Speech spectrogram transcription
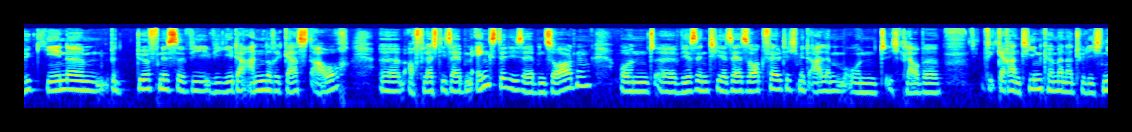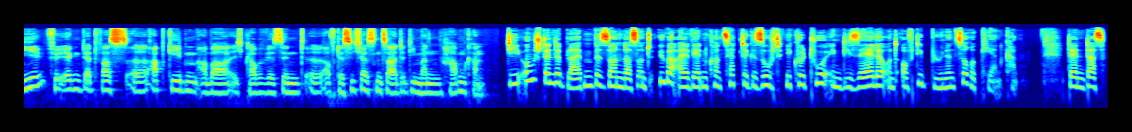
Hygienebedürfnisse wie, wie jeder andere Gast auch. Äh, auch vielleicht dieselben Ängste, dieselben Sorgen. Und äh, wir sind hier sehr sorgfältig mit allem und ich glaube, Garantien können wir natürlich nie für irgendetwas äh, abgeben, aber ich glaube, wir sind äh, auf der sichersten Seite, die man haben kann. Die Umstände bleiben besonders und überall werden Konzepte gesucht, wie Kultur in die Säle und auf die Bühnen zurückkehren kann. Denn das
